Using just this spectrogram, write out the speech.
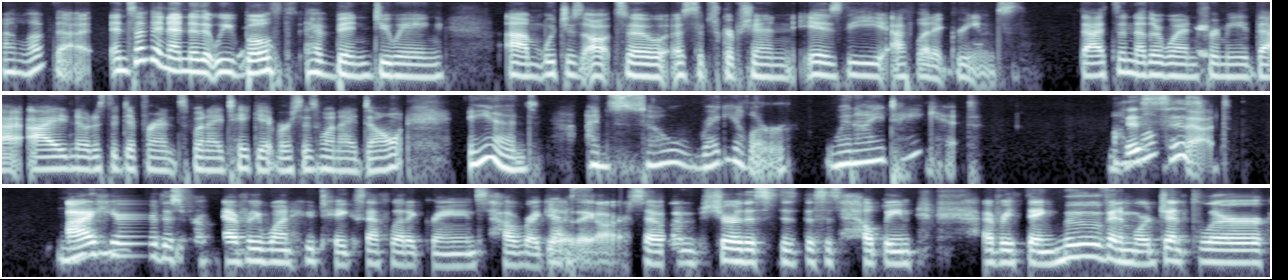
I love that. And something I know that we both have been doing, um, which is also a subscription, is the athletic greens. That's another one for me that I notice a difference when I take it versus when I don't. And I'm so regular when I take it. I this is that. I Mhm. hear this from everyone who takes athletic greens, how regular Yes. they are. So I'm sure this is this is helping everything move in a more gentler,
